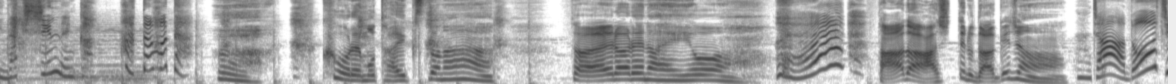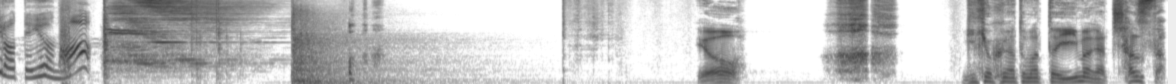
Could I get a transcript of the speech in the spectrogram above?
いなき信念か。はたまはあこれも退屈だな。耐えられないよ。たただ走ってるだけじゃん。えー、じゃあどうしろっていうの？よ。う戯曲が止まった今がチャンスだ。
